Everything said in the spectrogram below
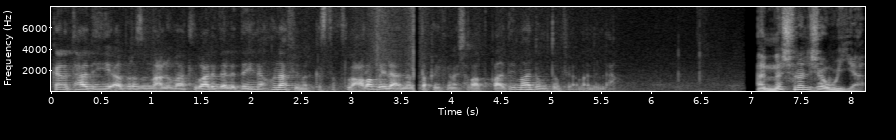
كانت هذه أبرز المعلومات الواردة لدينا هنا في مركز طقس العرب. إلى أن نلتقي في نشرات قادمة. دمتم في أمان الله. النشرة الجوية.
